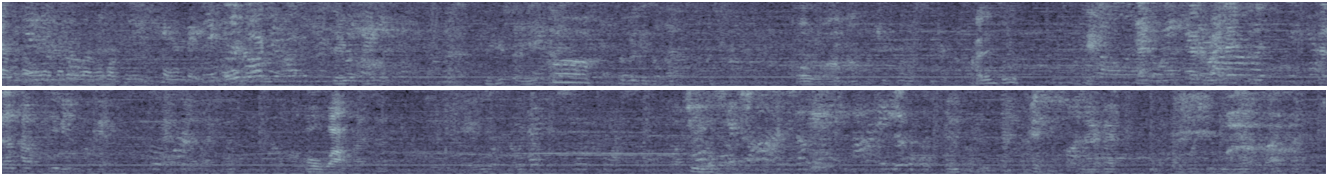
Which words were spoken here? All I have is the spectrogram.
are amazing. Definitely another level of meat candy. Oh my god. they were paying. So here's the thing. Uh, So because Alexa, oh wow. put your phone on speaker. I didn't do it. Okay, set, set it right next to the, set on top of the TV. Okay. I said Oh wow. Alexa, to the cable or go with Jesus. And, and she's fine. Matter of fact, that's what she did last time.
